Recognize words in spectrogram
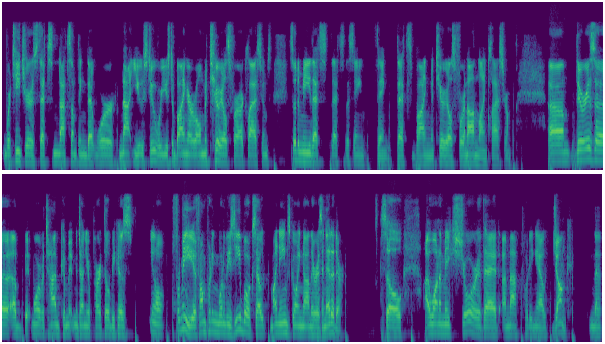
we're teachers. That's not something that we're not used to. We're used to buying our own materials for our classrooms. So to me, that's that's the same thing. That's buying materials for an online classroom. Um, there is a, a bit more of a time commitment on your part, though, because you know, for me, if I'm putting one of these ebooks out, my name's going on there as an editor. So I want to make sure that I'm not putting out junk, that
